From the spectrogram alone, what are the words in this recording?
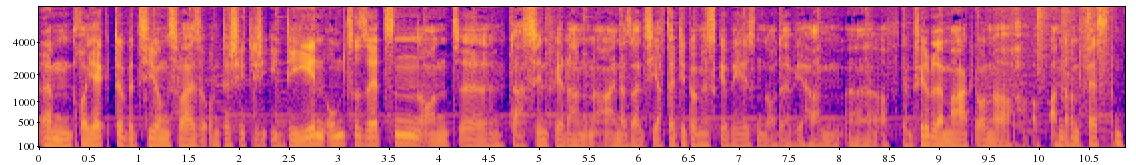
ähm, Projekte beziehungsweise unterschiedliche Ideen umzusetzen. Und äh, da sind wir dann einerseits hier auf der Dippemes gewesen oder wir haben äh, auf dem Filblermarkt und auch auf anderen Festen.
